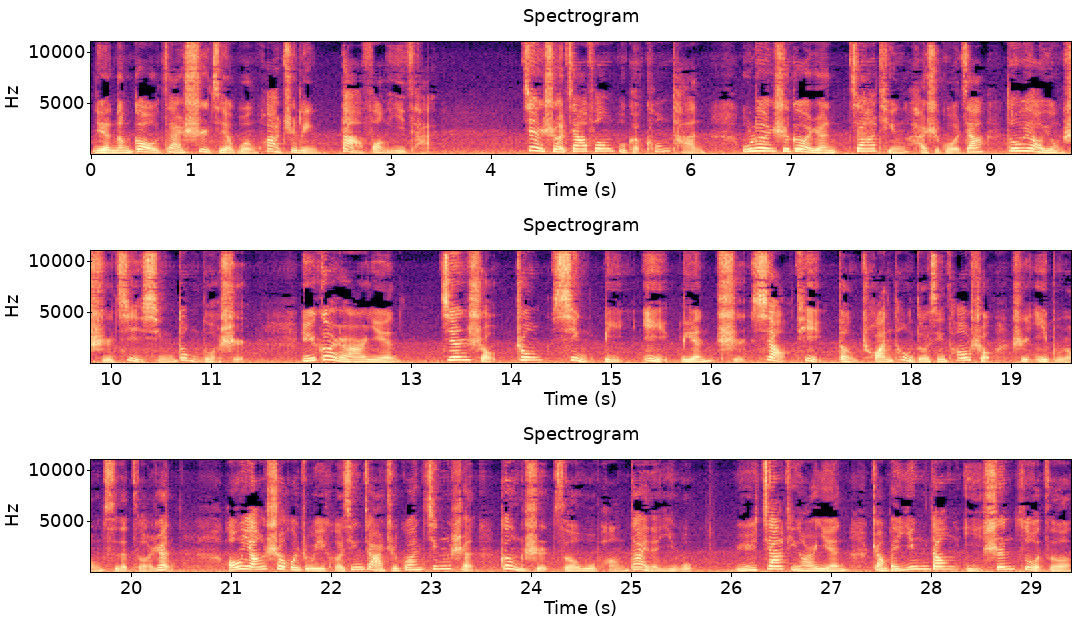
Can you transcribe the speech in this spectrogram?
也能够在世界文化之林大放异彩。建设家风不可空谈，无论是个人、家庭还是国家，都要用实际行动落实。于个人而言，坚守忠信礼义廉耻孝悌等传统德行操守是义不容辞的责任；弘扬社会主义核心价值观精神更是责无旁贷的义务。于家庭而言，长辈应当以身作则，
